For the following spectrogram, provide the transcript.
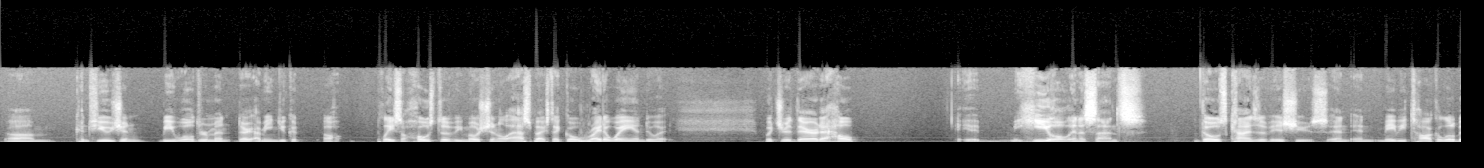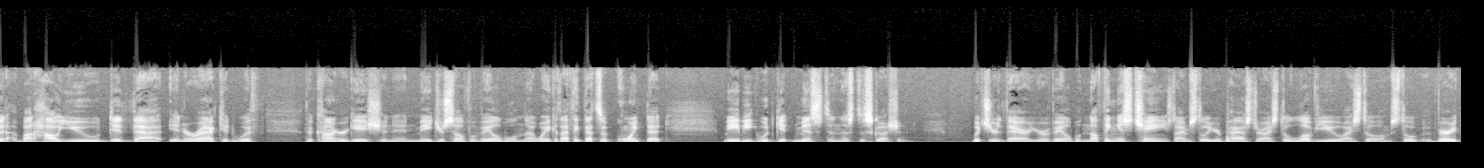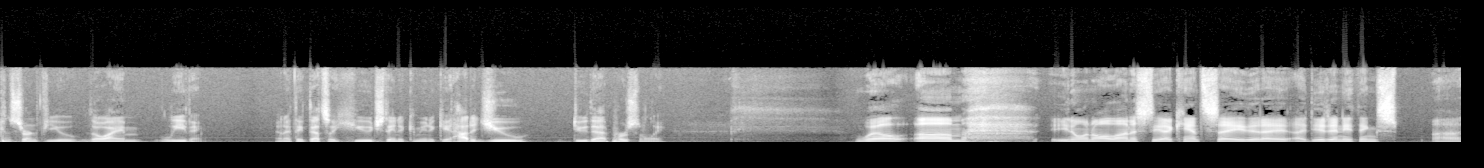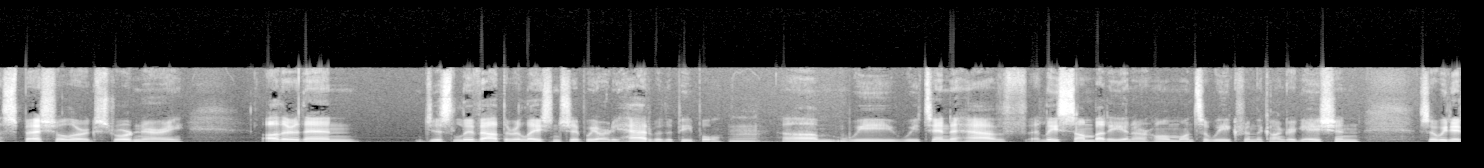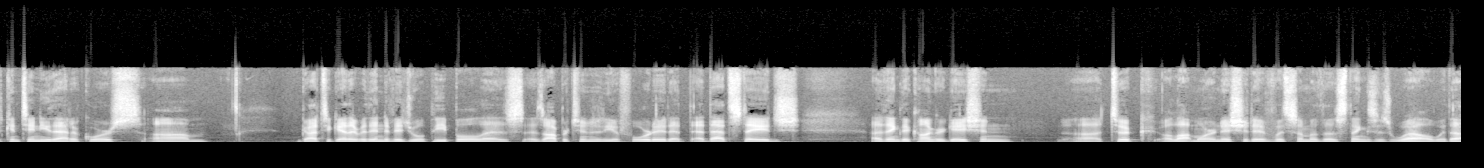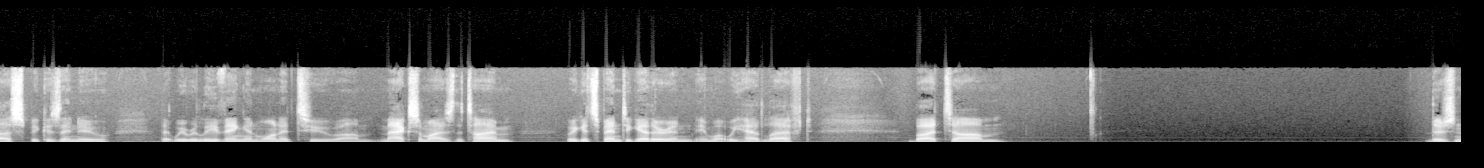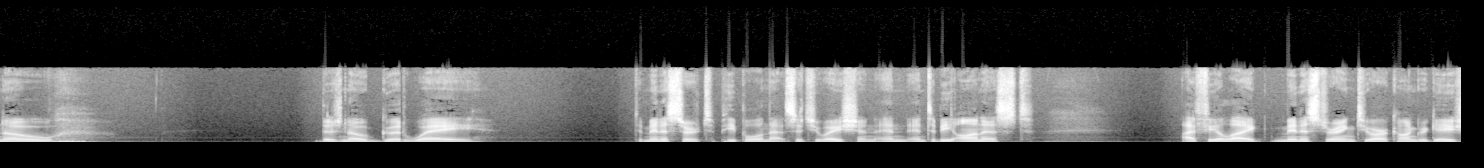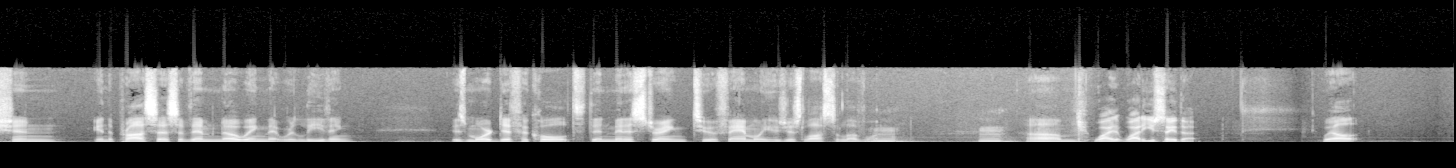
um, confusion, bewilderment. There, I mean, you could uh, place a host of emotional aspects that go right away into it, but you're there to help uh, heal, in a sense, those kinds of issues, and and maybe talk a little bit about how you did that, interacted with the congregation, and made yourself available in that way. Because I think that's a point that maybe would get missed in this discussion. But you're there, you're available. Nothing has changed. I'm still your pastor. I still love you. I still I'm still very concerned for you, though I am leaving. And I think that's a huge thing to communicate. How did you do that personally? Well, um, you know, in all honesty, I can't say that I, I did anything uh, special or extraordinary other than just live out the relationship we already had with the people. Mm. Um, we we tend to have at least somebody in our home once a week from the congregation, so we did continue that, of course. Um, got together with individual people as as opportunity afforded. At at that stage, I think the congregation uh, took a lot more initiative with some of those things as well with us because they knew that we were leaving and wanted to um, maximize the time we could spend together in, in what we had left. But um, there's no there's no good way to minister to people in that situation and and to be honest I feel like ministering to our congregation in the process of them knowing that we're leaving is more difficult than ministering to a family who just lost a loved one. Mm. Mm. Um, why? Why do you say that? Well,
